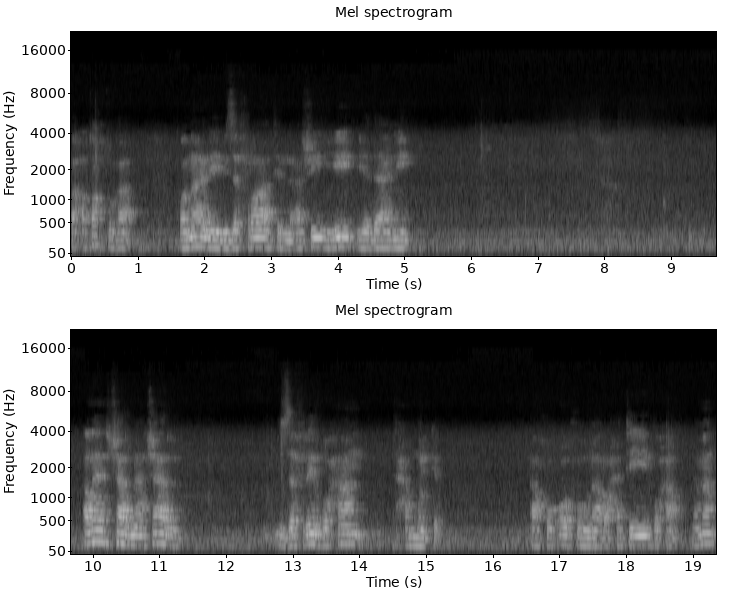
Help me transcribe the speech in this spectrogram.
فأطقتها وما لي بزفرات العشي يداني. الله شار ناشار زفري ضحان تحمل كد أخو أخو ناراحتي ضحان أما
